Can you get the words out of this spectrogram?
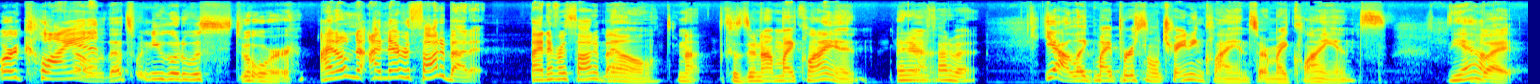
Or a client? Oh, that's when you go to a store. I don't know. I never thought about it. I never thought about it. No, they're not because they're not my client. I never Yeah. thought about it. Yeah, like my personal training clients are my clients, Yeah. but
